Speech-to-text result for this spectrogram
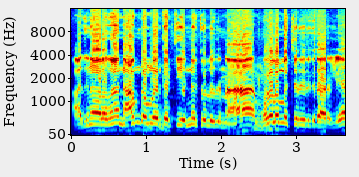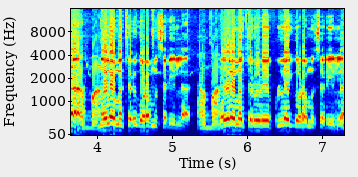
தேசியமயமாக்கிடணும் அதனாலதான் நாம் தமிழர் கட்சி என்ன சொல்லுதுன்னா முதலமைச்சர் இருக்கிறாரு இல்லையா. முதலமைச்சருக்கு உடம்பு சரியில்லை. முதலமைச்சருடைய பிள்ளைக்கு உடம்பு சரியில்லை.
